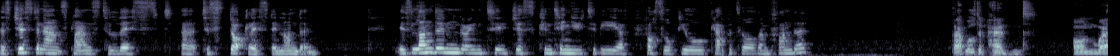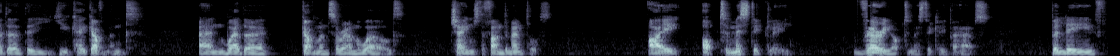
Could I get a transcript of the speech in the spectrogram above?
has just announced plans to list uh, to stock list in London. Is London going to just continue to be a fossil fuel capital and funder? That will depend on whether the UK government and whether governments around the world change the fundamentals. I optimistically, very optimistically perhaps, believe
